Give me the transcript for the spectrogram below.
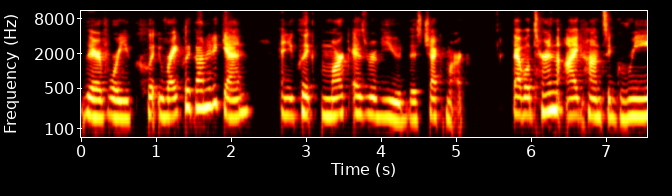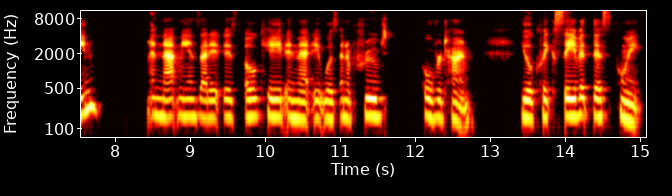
Therefore, you click right click on it again and you click mark as reviewed, this check mark that will turn the icon to green. And that means that it is okayed and that it was an approved overtime. You'll click save at this point.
